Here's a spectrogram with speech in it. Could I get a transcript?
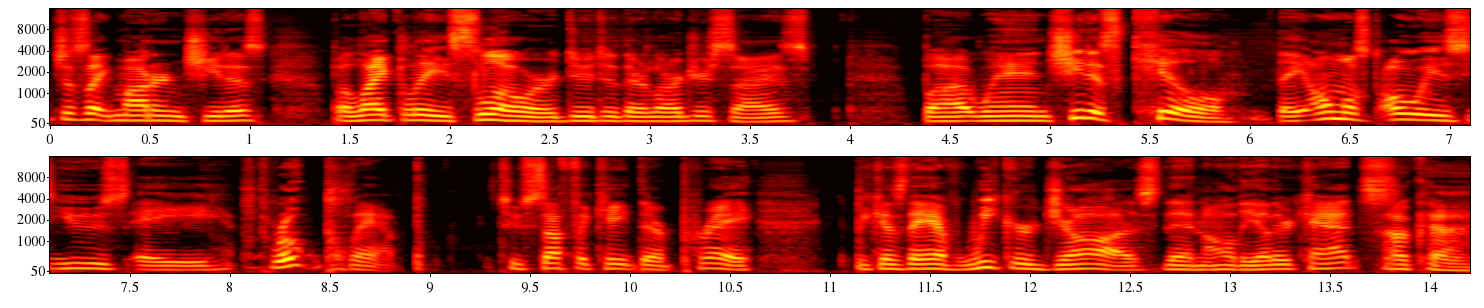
just like modern cheetahs, but likely slower due to their larger size. But when cheetahs kill, they almost always use a throat clamp to suffocate their prey because they have weaker jaws than all the other cats. Okay.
